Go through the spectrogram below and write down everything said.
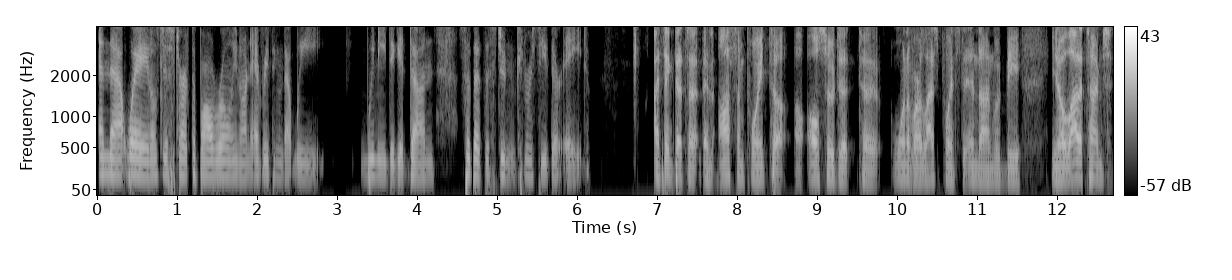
And that way, it'll just start the ball rolling on everything that we we need to get done so that the student can receive their aid. I think that's a, an awesome point to uh, also to, to one of our last points to end on would be, you know, a lot of times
